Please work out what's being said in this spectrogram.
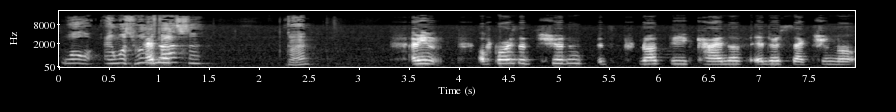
Well, and what's really fascinating. Go ahead. I mean, of course, it shouldn't. It's not the kind of intersectional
